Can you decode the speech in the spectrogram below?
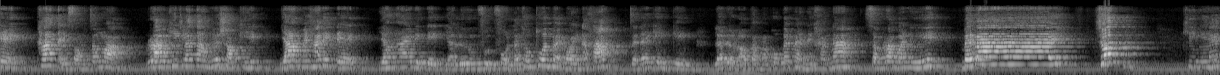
เด็กๆ ท่าเตะสองจังหวะ ราวคิกและตามด้วยช็อปคิก ยากไหมคะเด็กๆ ยังไงเด็กๆ อย่าลืมฝึกฝนและทบทวนบ่อยๆนะคะ จะได้เก่งๆ แล้วเดี๋ยวเรากลับมาพบกันใหม่ในครั้งหน้าสำหรับวันนี้ บ๊ายบาย ชุดคิเงะ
